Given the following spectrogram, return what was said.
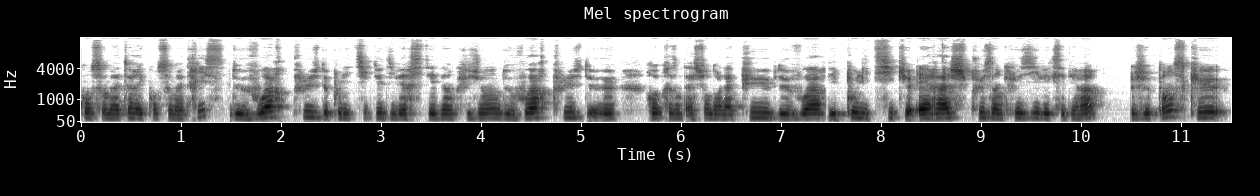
consommateurs et consommatrices, de voir plus de politiques de diversité et d'inclusion, de voir plus de représentation dans la pub, de voir des politiques RH plus inclusives, etc. Je pense que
